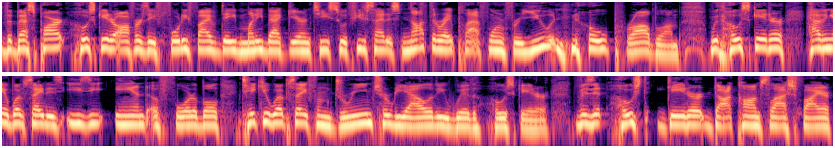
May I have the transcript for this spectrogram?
The best part, HostGator offers a 45 day money back guarantee. So if you decide it's not the right platform for you, no problem. With HostGator, having a website is easy and affordable. Take your website from dream to reality with HostGator. Visit hostgator.com slash fire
